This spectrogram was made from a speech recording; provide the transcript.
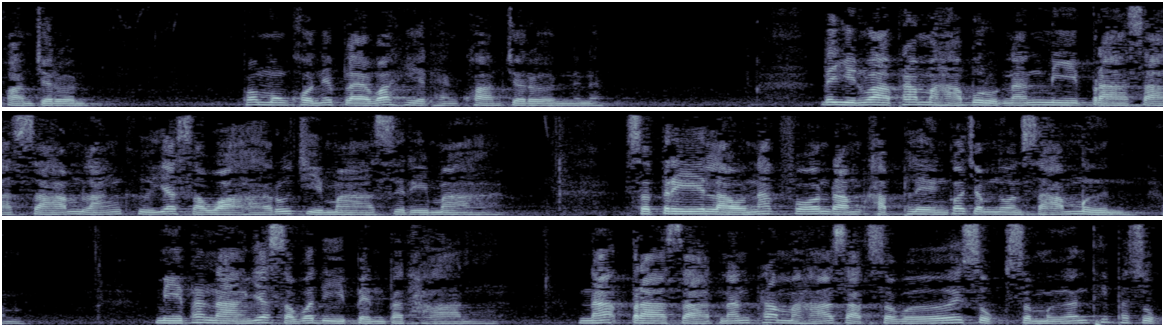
ความเจริญ เพราะมงคลนี่แปลว่าเหตุแห่งความเจริญเนี่ยนะได้ยินว่าพระมหาบุรุษนั้นมีปราศาสตร์สามหลัง คือยศวารุจิมาสิริมา สตรีเหล่านักฟ้อนรำขับเพลงก็จำนวนสามหมื่น มีพระนางยศวดีเป็นประธาน ณปราศาสตร์นั้นพระมหาสัตว์เสวยสุขเสมือนที่พสุข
